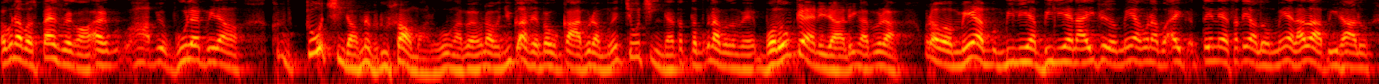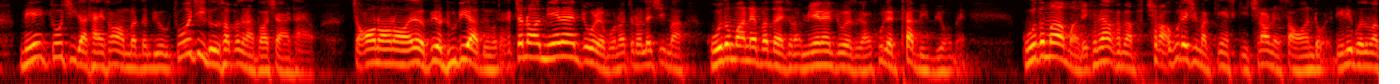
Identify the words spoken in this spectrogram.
အခုနောက် span ဆိုတဲ့ကောင်အဲ့ဟာပြီးဘူးလည်းပြီးတော့တိုးချီတော့မင်းဘယ်သူစောင့်မှာလို့ငါပြောခုနောက် Newcastle ဘက်ကကာပြောတာမင်းတိုးချီနေတာတခုနောက်ဘောလုံးကန်နေတာလေငါပြောတာခုနောက်မင်းကမီလီယံဘီလီယံနာကြီးဖြစ်လို့မင်းကခုနောက်အဲ့အသင်းနဲ့၁၇ရောက်လို့မင်းကလာလာပြီးထားလို့မင်းတိုးချီတာထိုင်ဆောင်အောင်မတမျိုးတိုးချီလို့ဆော့ပြဿနာသွားရှာတိုင်းအောင် ကျောင်းတော်တော်လေးပြီးတော့ဒုတိယသွင်းကိုကျွန်တော်အမြဲတမ်းပြောတယ်ပေါ့နော်ကျွန်တော်လက်ရှိမှာဂိုးသမားနဲ့ပတ်သက်ကျွန်တော်အမြဲတမ်းပြောရစကားအခုလည်းထပ်ပြီးပြောမယ်ဂိုးသမားမှာလေခင်ဗျားခင်ဗျာ6အခုလက်ရှိမှာ Kinski 6နဲ့ဆောင်းဝမ်းတော့တယ်ဒီနေ့ဘောလုံးမှာ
